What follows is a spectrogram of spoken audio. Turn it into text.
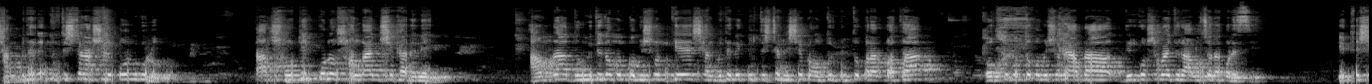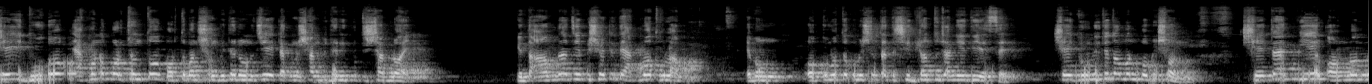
সাংবিধানিক প্রতিষ্ঠান আসলে কোনগুলো? তার সঠিক কোনো সংজ্ঞান সেখানে নেই। আমরা দুর্নীতি দমন কমিশনকে সাংবিধানিক প্রতিষ্ঠান হিসেবে অন্তর্ভুক্ত করার কথা ঐক্যবদ্ধ কমিশনে আমরা দীর্ঘ সময় ধরে আলোচনা করেছি। কিন্তু সেই দুদক এখনও পর্যন্ত বর্তমান সংবিধান অনুযায়ী এটা কোনো সাংবিধানিক প্রতিষ্ঠান নয়। কিন্তু আমরা যে বিষয়টিতে একমত হলাম এবং ঐক্যমত্য কমিশন তাদের সিদ্ধান্ত জানিয়ে দিয়েছে, সেই দুর্নীতি দমন কমিশন, সেটা কি অন্যান্য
